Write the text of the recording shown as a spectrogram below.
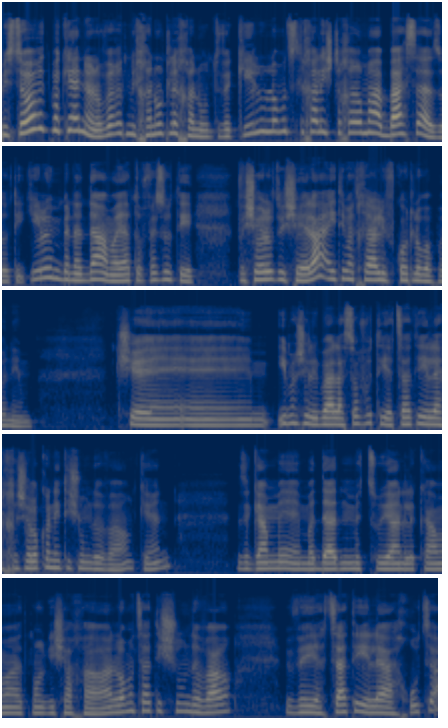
מסתובבת בקניון, עוברת מחנות לחנות, וכאילו לא מצליחה להשתחרר מהבאסה הזאת. כאילו אם בן אדם היה תופס אותי ושואל אותי שאלה, הייתי מתחילה לבכות לו בפנים. כשאימא שלי באה לאסוף אותי, יצאתי אליה אחרי שלא קניתי שום דבר, כן? זה גם uh, מדד מצוין לכמה את מרגישה חרא. לא מצאתי שום דבר, ויצאתי אליה החוצה,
